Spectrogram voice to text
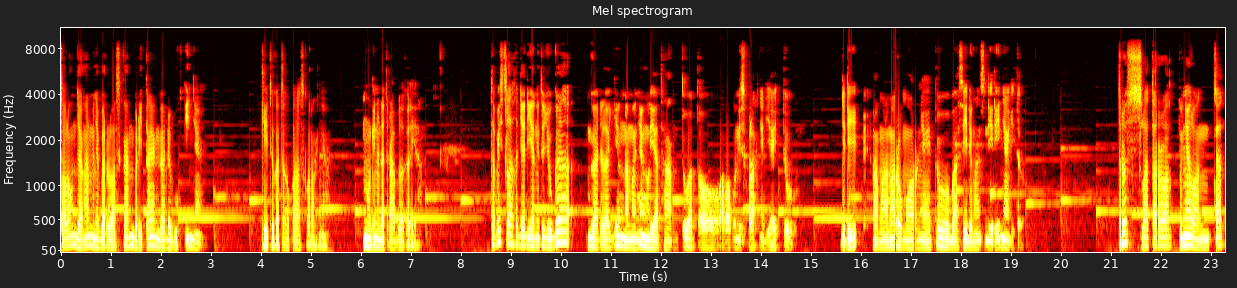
Tolong jangan menyebarluaskan berita yang nggak ada buktinya. Gitu kata kepala sekolahnya. Mungkin ada trouble kali ya. Tapi setelah kejadian itu juga, nggak ada lagi yang namanya ngelihat hantu atau apa pun di sekolahnya dia itu. Jadi lama-lama rumornya itu basi dengan sendirinya gitu. Terus latar waktunya loncat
